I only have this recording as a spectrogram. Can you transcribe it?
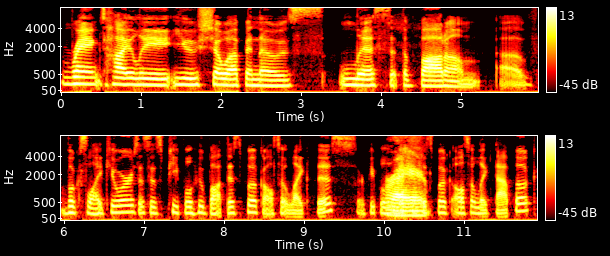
ranked highly, you show up in those lists at the bottom of books like yours. It says people who bought this book also like this, or people who right. like this book also like that book.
